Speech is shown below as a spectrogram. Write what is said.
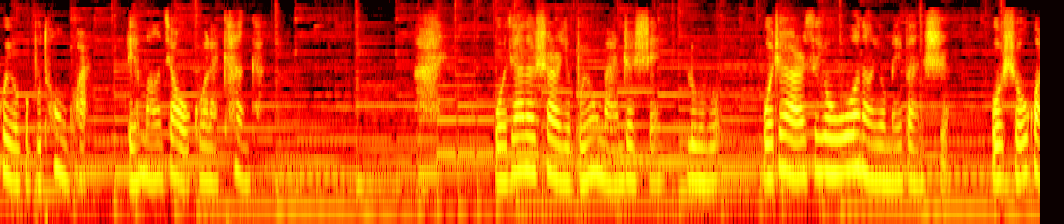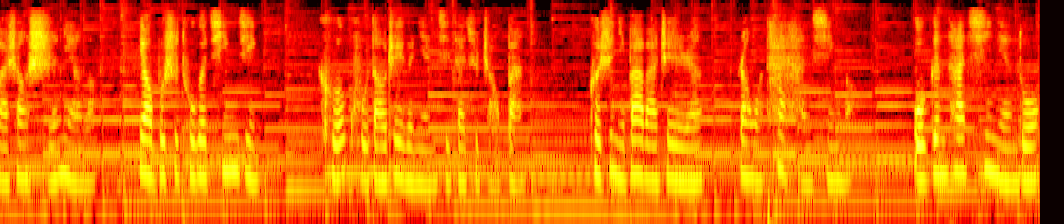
会有个不痛快，连忙叫我过来看看。唉，我家的事儿也不用瞒着谁，露露，我这儿子又窝囊又没本事，我守寡上十年了，要不是图个清静，何苦到这个年纪再去找伴？可是你爸爸这人让我太寒心了，我跟他七年多。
